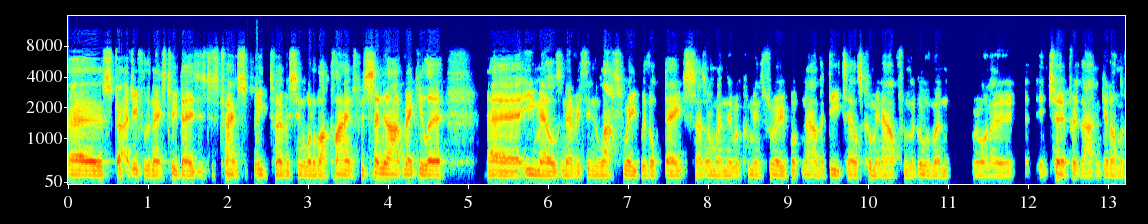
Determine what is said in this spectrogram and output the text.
uh, strategy for the next two days is just try and speak to every single one of our clients. We're sending out regular uh, emails and everything last week with updates as and when they were coming through. But now the details coming out from the government, we want to interpret that and get on the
